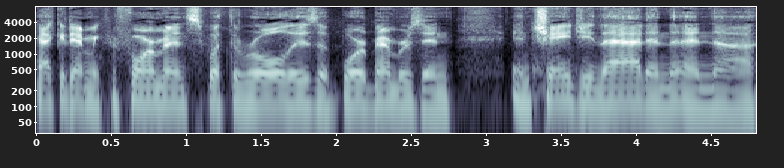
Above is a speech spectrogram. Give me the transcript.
academic performance, what the role is of board members in in changing that, and then uh,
